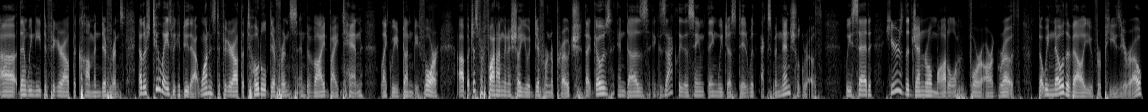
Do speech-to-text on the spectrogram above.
uh, then we need to figure out the common difference. Now, there's two ways we could do that. One is to figure out the total difference and divide by 10, like we've done before. Uh, but just for fun, I'm going to show you a different approach that goes and does exactly the same thing we just did with exponential growth we said, here's the general model for our growth. But we know the value for p0.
